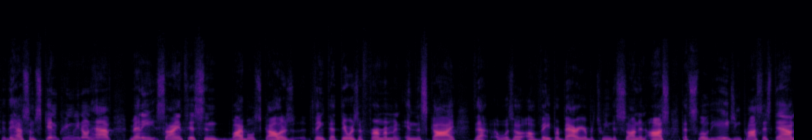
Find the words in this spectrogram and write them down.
did they have some skin cream we don't have? Many scientists and Bible scholars think that there was a firmament in the sky that was a, a, vapor barrier between the sun and us that slowed the aging process down.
